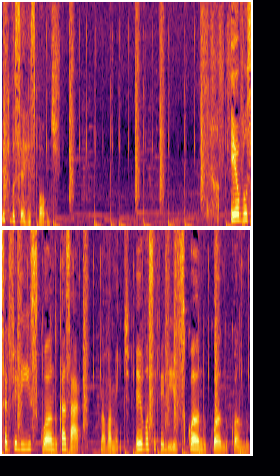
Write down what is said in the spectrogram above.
que, que você responde? Eu vou ser feliz quando casar, novamente. Eu vou ser feliz quando, quando, quando.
